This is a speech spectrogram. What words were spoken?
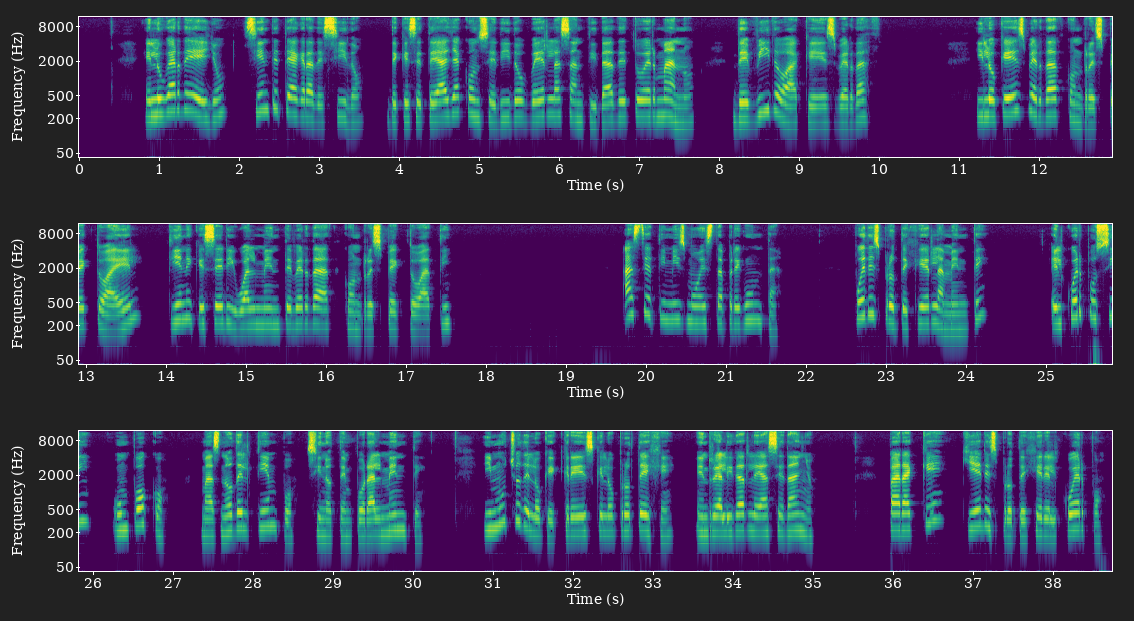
En lugar de ello, siéntete agradecido de que se te haya concedido ver la santidad de tu hermano debido a que es verdad. Y lo que es verdad con respecto a él tiene que ser igualmente verdad con respecto a ti. Hazte a ti mismo esta pregunta. ¿Puedes proteger la mente? El cuerpo sí, un poco, mas no del tiempo, sino temporalmente, y mucho de lo que crees que lo protege, en realidad le hace daño. ¿Para qué quieres proteger el cuerpo?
